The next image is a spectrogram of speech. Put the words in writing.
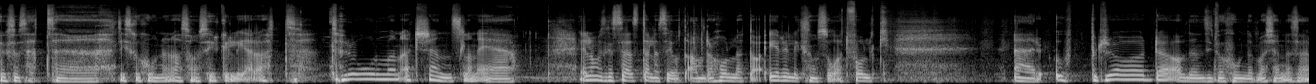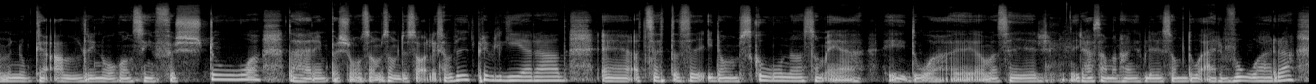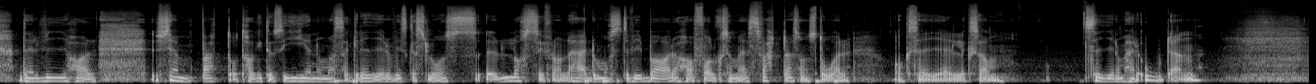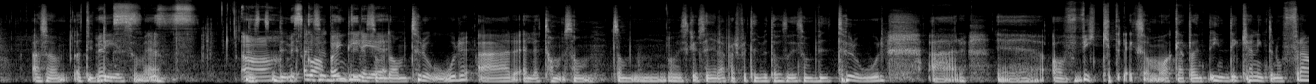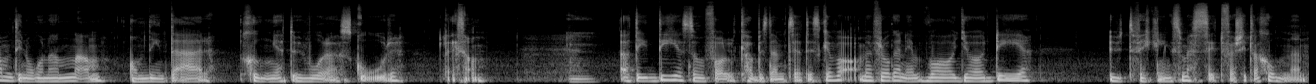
också sett eh, diskussionerna som cirkulerat. Tror man att känslan är, eller om man ska ställa sig åt andra hållet då. Är det liksom så att folk är upprörda av den situationen att man känner så här, men nog kan aldrig någonsin förstå. Det här är en person som, som du sa, liksom vit privilegierad. Eh, att sätta sig i de skorna som är i då, eh, om man säger, i det här sammanhanget blir det som då är våra. Där vi har kämpat och tagit oss igenom massa grejer och vi ska slå oss loss ifrån det här. Då måste vi bara ha folk som är svarta som står och säger liksom säger de här orden. Alltså att det är Men det som är... Ja, det, men alltså det är inte det, det- som de tror är, eller som, som, som om vi skulle säga det här perspektivet, alltså det som vi tror är eh, av vikt. Liksom. Och att det, det kan inte nå fram till någon annan om det inte är sjunget ur våra skor. Liksom. Mm. Att det är det som folk har bestämt sig att det ska vara. Men frågan är, vad gör det utvecklingsmässigt för situationen?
